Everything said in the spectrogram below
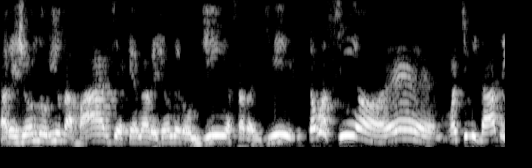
a região do Rio da Várzea, que é na região de Rondinha, Sarandi. Então, assim, ó, é uma atividade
